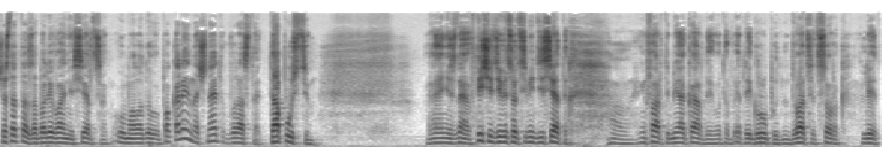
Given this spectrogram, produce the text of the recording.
частота заболеваний сердца у молодого поколения начинает вырастать. Допустим, я не знаю, в 1970-х э, инфаркты миокарда вот этой группы 20-40 лет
